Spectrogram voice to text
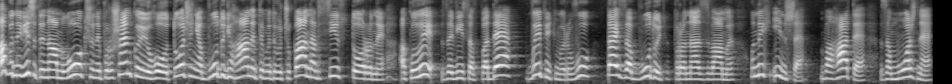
Аби не вішати нам Локшини, Порошенко і його оточення будуть ганити Медведчука на всі сторони. А коли завіса впаде, вип'ють мирову та й забудуть про нас з вами. У них інше багате, заможне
